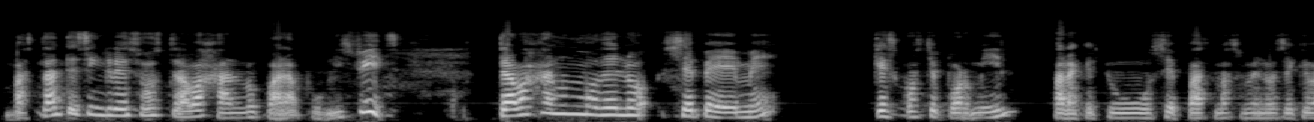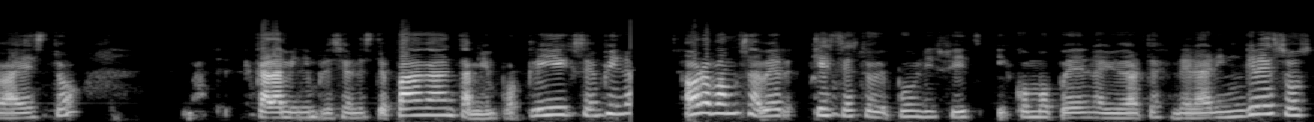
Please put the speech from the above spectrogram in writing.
bastantes ingresos trabajando para PubliSuites. Trabajan un modelo CPM que es coste por mil para que tú sepas más o menos de qué va esto. Cada mil impresiones te pagan, también por clics, en fin. Ahora vamos a ver qué es esto de PubliSuites y cómo pueden ayudarte a generar ingresos,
